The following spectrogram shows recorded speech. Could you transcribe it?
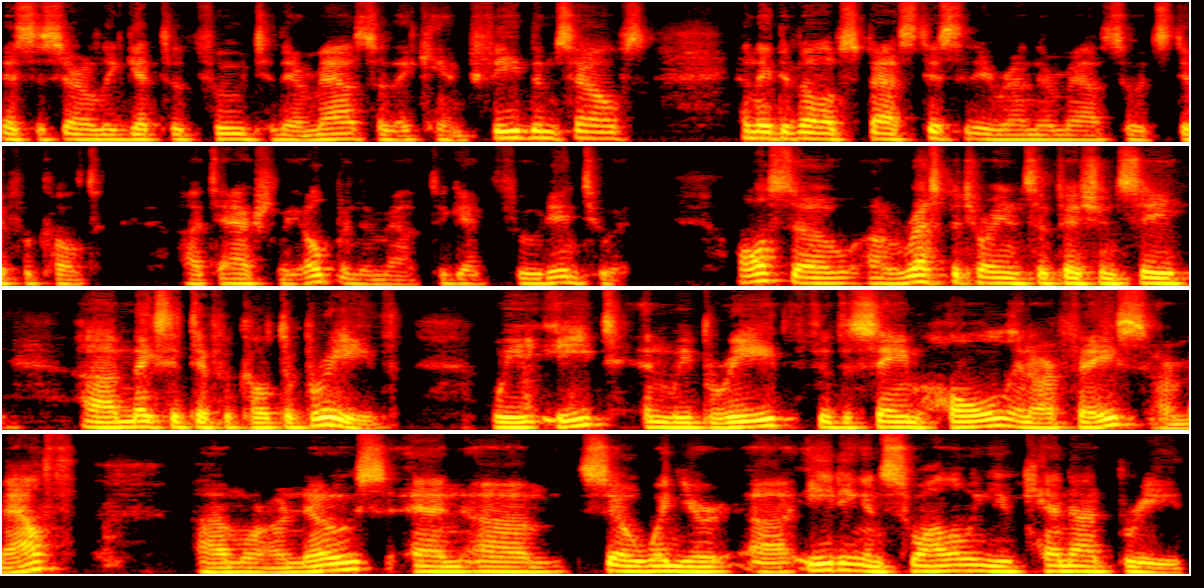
necessarily get to food to their mouth, so they can't feed themselves. And they develop spasticity around their mouth, so it's difficult uh, to actually open their mouth to get food into it. Also, uh, respiratory insufficiency uh, makes it difficult to breathe. We eat and we breathe through the same hole in our face, our mouth, um, or our nose. And um, so when you're uh, eating and swallowing, you cannot breathe.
